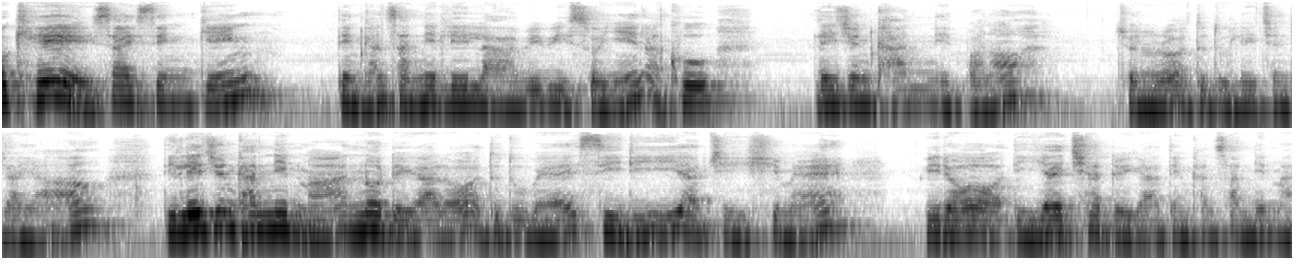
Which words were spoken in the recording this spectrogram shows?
Okay sight singing သင်ခန်းစာနှစ်လေးလာပြီးပြီဆိုရင်အခု legend ခန်းနှစ်ပေါ့နော်ကျွန်တော်တို့အတူတူလေ့ကျင့်ကြရအောင်ဒီ legend ခန်းနှစ်မှာ note တွေကတော့အတူတူပဲ C D E F G ရှိမယ်ပြီးတော့ဒီရိုက်ချက်တွေကသင်ခန်းစာနှစ်မှာ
